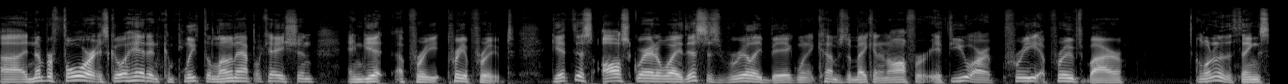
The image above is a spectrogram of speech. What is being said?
Uh, and number four is go ahead and complete the loan application and get a pre pre approved. Get this all squared away. This is really big when it comes to making an offer. If you are a pre approved buyer, one of the things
